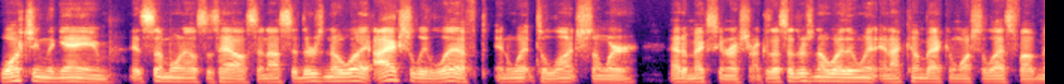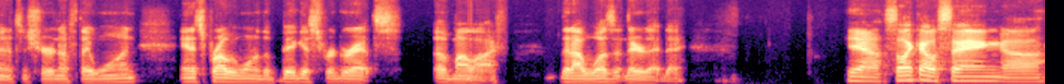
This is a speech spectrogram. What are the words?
watching the game at someone else's house. And I said, there's no way. I actually left and went to lunch somewhere at a Mexican restaurant because I said, there's no way they went. And I come back and watch the last five minutes. And sure enough, they won. And it's probably one of the biggest regrets of my life that I wasn't there that day. Yeah. So, like I was saying, uh,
